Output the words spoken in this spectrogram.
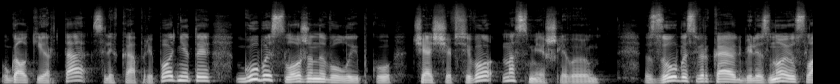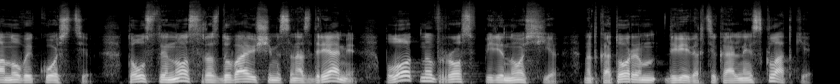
уголки рта слегка приподняты, губы сложены в улыбку, чаще всего насмешливую. Зубы сверкают белизною слоновой кости. Толстый нос с раздувающимися ноздрями плотно врос в переносье, над которым две вертикальные складки.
